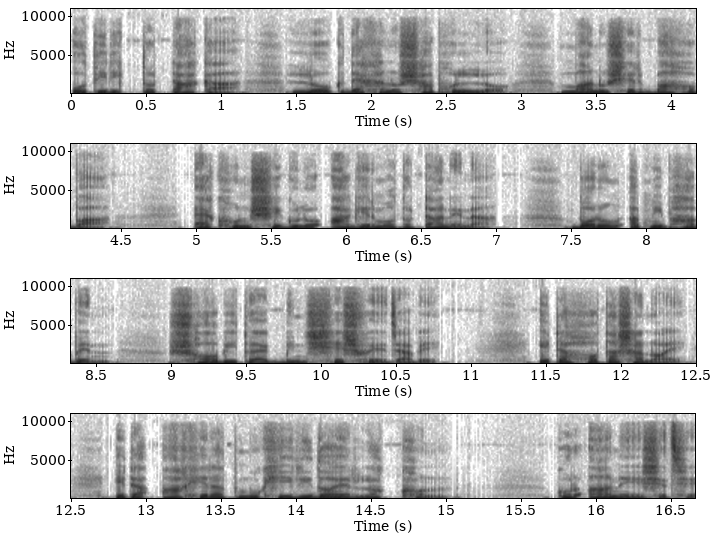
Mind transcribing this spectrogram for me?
অতিরিক্ত টাকা, লোক দেখানো সাফল্য, মানুষের বাহবা, এখন সেগুলো আগের মতো টানে না। বরং আপনি ভাবেন, সবই তো একদিন শেষ হয়ে যাবে। এটা হতাশা নয়, এটা আখেরাতমুখী হৃদয়ের লক্ষণ। কোরআনে এসেছে,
